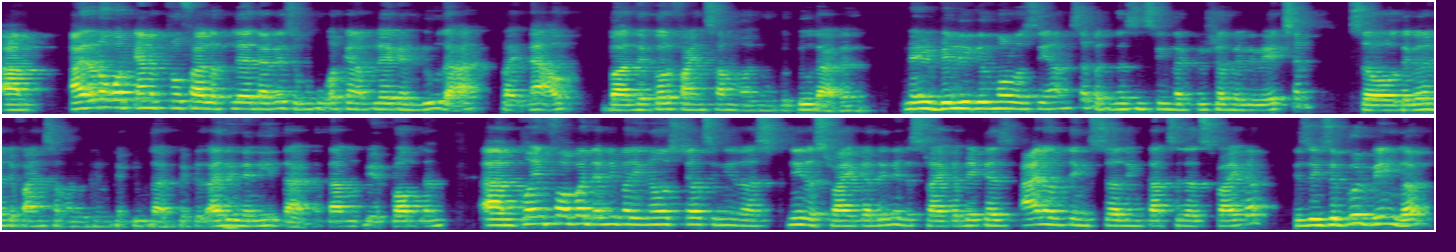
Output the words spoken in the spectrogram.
Um, I don't know what kind of profile of player that is, what kind of player can do that right now, but they've got to find someone who could do that. And maybe Billy Gilmour was the answer, but it doesn't seem like Tuchel really rates him. So they're going to find someone who can, can do that because I think they need that, and that would be a problem. Um, going forward, everybody knows Chelsea need a need a striker. They need a striker because I don't think Sterling cuts it as a striker. Because he's a good winger.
